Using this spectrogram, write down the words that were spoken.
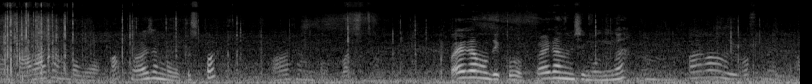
마라샹궈 먹을까? 마라샹궈 먹고 싶어? 마라샹궈 맛있죠? 빨간 옷 입고 빨간 음식 먹는 거야? 응. 빨간 옷 입었으니까.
